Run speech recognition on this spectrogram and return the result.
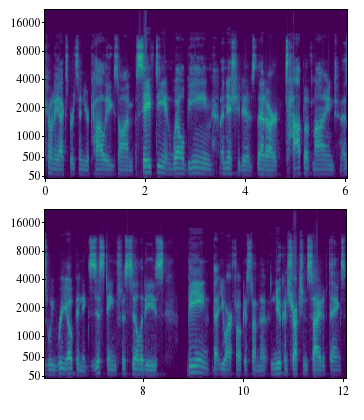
Kone experts and your colleagues on safety and well being initiatives that are top of mind as we reopen existing facilities being that you are focused on the new construction side of things,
